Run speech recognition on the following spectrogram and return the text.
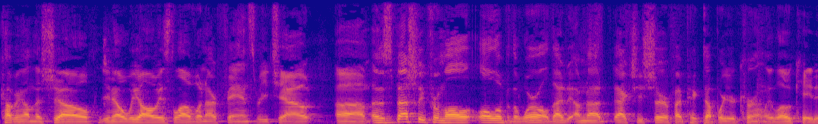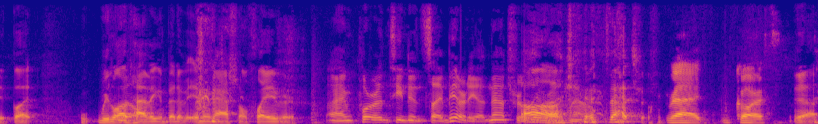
coming on the show. You know, we always love when our fans reach out, um, especially from all, all over the world. I, I'm not actually sure if I picked up where you're currently located, but we love Well- having a bit of international flavor. I'm quarantined in Siberia naturally Oh, right now. okay. That's right, of course. yeah.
